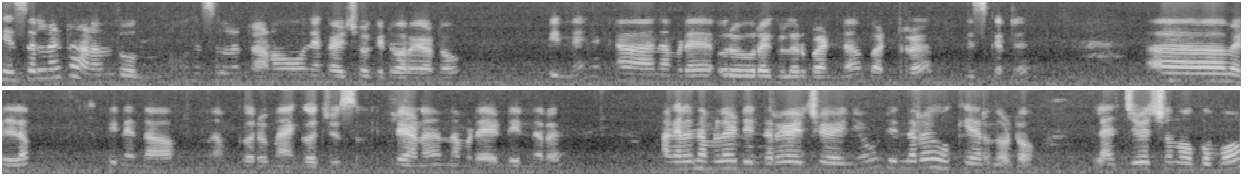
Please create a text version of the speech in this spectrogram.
ഹെസൽനട്ട് ആണെന്ന് തോന്നുന്നു. ഹെസൽനട്ട് ആണോ ഞാൻ കഴിച്ചു നോക്കിയിട്ട് പറയാം കേട്ടോ. പിന്നെ നമ്മുടെ ഒരു റെഗുലർ ബണ്ണ് ബട്ടർ ബിസ്ക്കറ്റ് വെള്ളം പിന്നെന്താ നമുക്കൊരു മാംഗോ ജ്യൂസും ഇത്രയാണ് നമ്മുടെ ഡിന്നർ അങ്ങനെ നമ്മൾ ഡിന്നർ കഴിച്ചു കഴിഞ്ഞു. ഡിന്നർ ഓക്കെ ആയിരുന്നു കേട്ടോ. ലഞ്ച് വെച്ച് നോക്കുമ്പോൾ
